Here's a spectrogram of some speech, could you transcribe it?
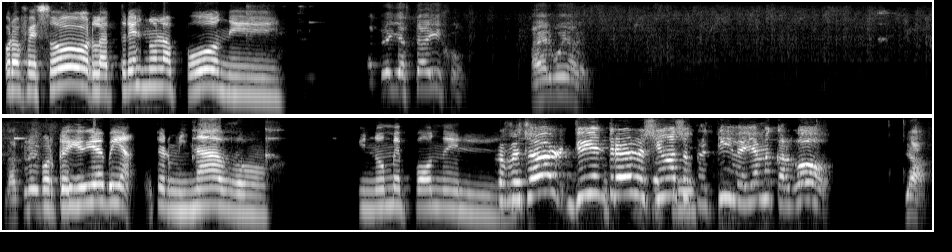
Profesor, la 3 no la pone. La 3 ya está, hijo. A ver, voy a ver. La 3, Porque yo ya había terminado. Y no me pone el... Profesor, yo ya entré recién a Socrative, ya me cargó. ya.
